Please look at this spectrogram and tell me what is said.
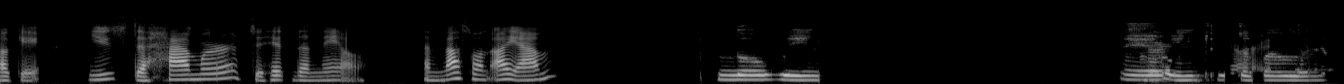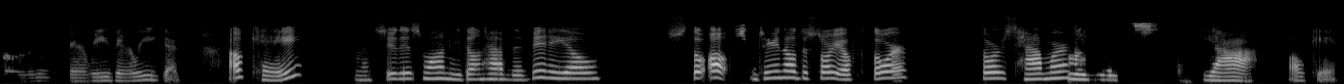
Okay. Use the hammer to hit the nail. And last one, I am. Blowing air into the balloon. Very, very good. Okay. Let's do this one. We don't have the video. So, oh, do you know the story of Thor? Thor's hammer? Oh, yes. Yeah. Okay.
